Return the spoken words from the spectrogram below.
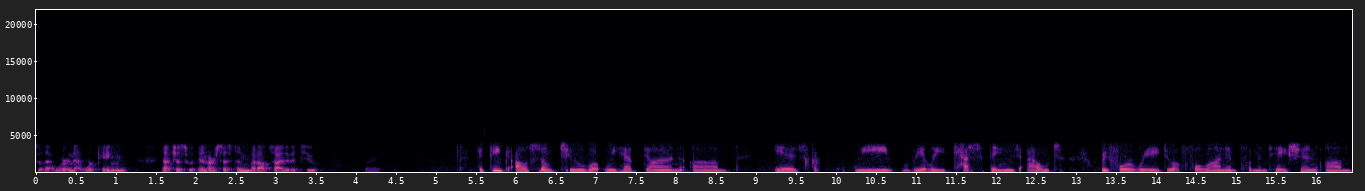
so that we're networking not just within our system but outside of it too. Right. I think also too what we have done um, is we really test things out before we do a full-on implementation. Um,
